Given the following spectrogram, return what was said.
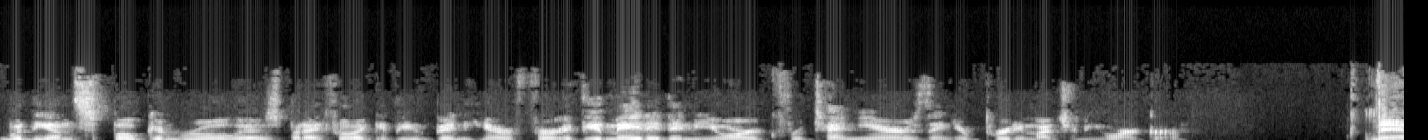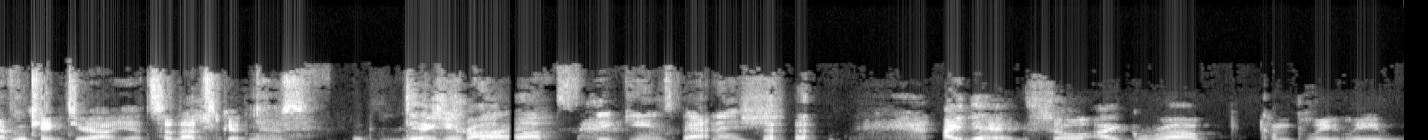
what the unspoken rule is, but I feel like if you've been here for if you've made it in New York for ten years, then you're pretty much a New Yorker. They haven't kicked you out yet, so that's good news. Did they you tried. grow up speaking Spanish? I did. So I grew up completely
